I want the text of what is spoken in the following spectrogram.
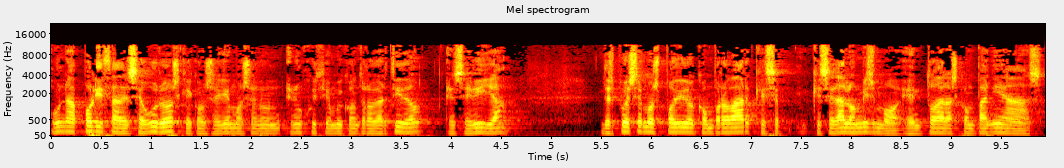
una póliza de seguros que conseguimos en un, en un, juicio muy controvertido en Sevilla. Después hemos podido comprobar que se, que se da lo mismo en todas las compañías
